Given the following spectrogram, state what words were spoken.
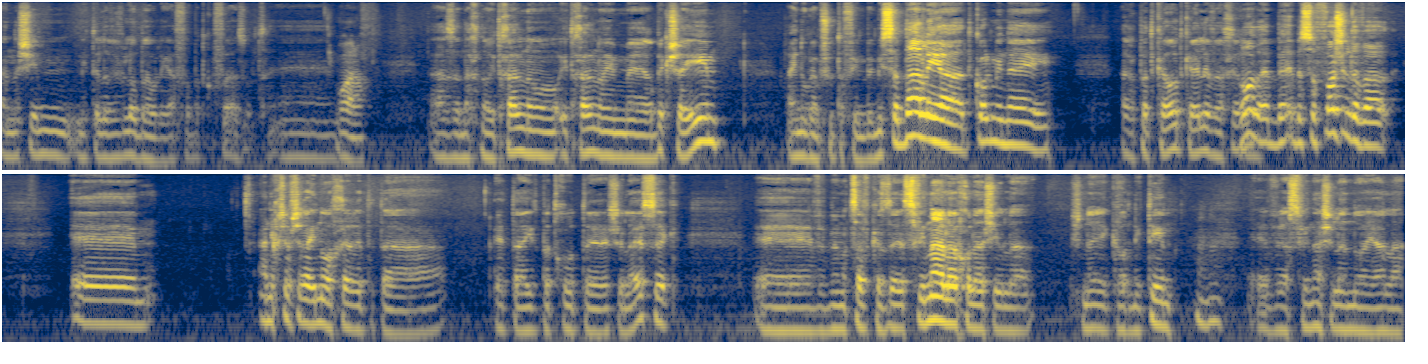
אנשים מתל אביב לא באו ליפו בתקופה הזאת. וואלה. אז אנחנו התחלנו, התחלנו עם אה, הרבה קשיים, היינו גם שותפים במסעדה ליד, כל מיני הרפתקאות כאלה ואחרות. ב- בסופו של דבר, אה, אני חושב שראינו אחרת את, ה, את ההתפתחות אה, של העסק, ובמצב כזה, ספינה לא יכולה להשאיר לה שני קברניטים, אה, והספינה שלנו היה לה,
